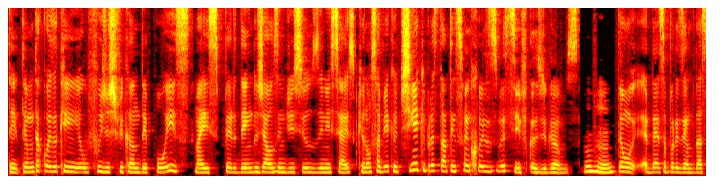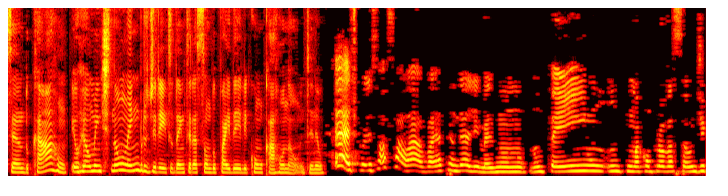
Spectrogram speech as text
Tem, tem muita coisa que eu fui justificando depois, mas perdendo já os indícios iniciais, porque eu não sabia que eu tinha que prestar atenção em coisas específicas, digamos. Uhum. Então, é dessa, por exemplo, da cena do carro, eu realmente não lembro direito da interação do pai dele com o carro, não, entendeu? É, tipo, ele só fala, ah, vai atender ali, mas não, não, não tem um, um, uma comprovação de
